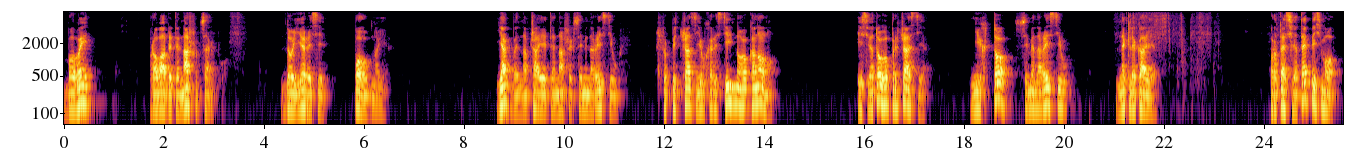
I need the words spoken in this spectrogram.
Бо ви провадите нашу церкву до Єресі погубної. Як ви навчаєте наших семінаристів, що під час Євхаристійного канону і святого причастя ніхто з семінаристів не клякає? Проте святе письмо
